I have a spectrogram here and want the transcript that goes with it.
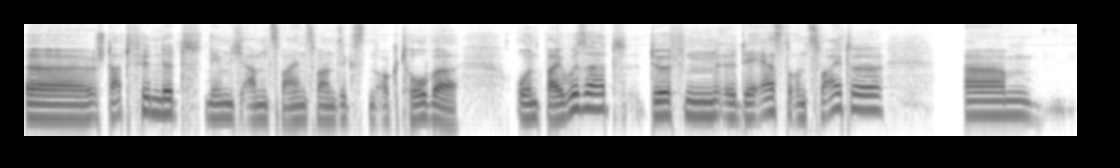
äh, stattfindet, nämlich am 22. Oktober. Und bei Wizard dürfen äh, der erste und zweite ähm,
